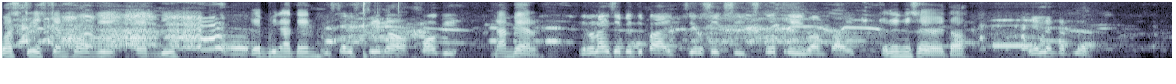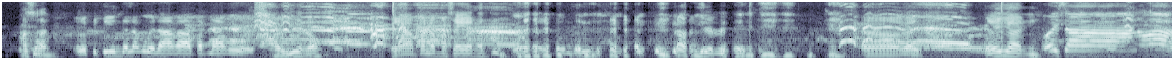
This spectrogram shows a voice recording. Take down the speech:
Boss Christian Pogi, FB. FB natin. Crystal Espino, pogi. Number. 0975-066-2315. Kanino sa'yo ito? Ayan lang tatlo. Asan? Eh, pito yung dala ko eh. Nakakaapat na ako eh. Oh, yun, oh. Kaya pala masaya na to. okay. Eh, yun. Oy, sa ano ah?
